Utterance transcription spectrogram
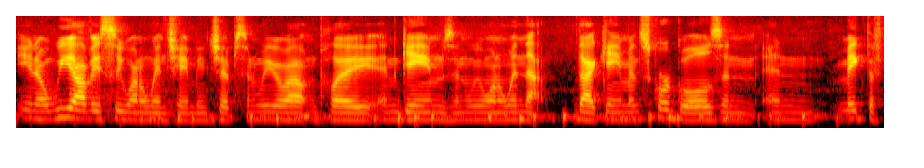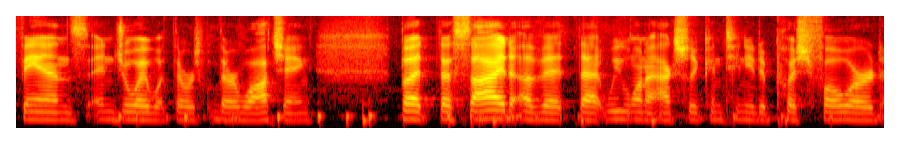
you know, we obviously want to win championships, and we go out and play in games, and we want to win that, that game and score goals and, and make the fans enjoy what they're they're watching. But the side of it that we want to actually continue to push forward,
